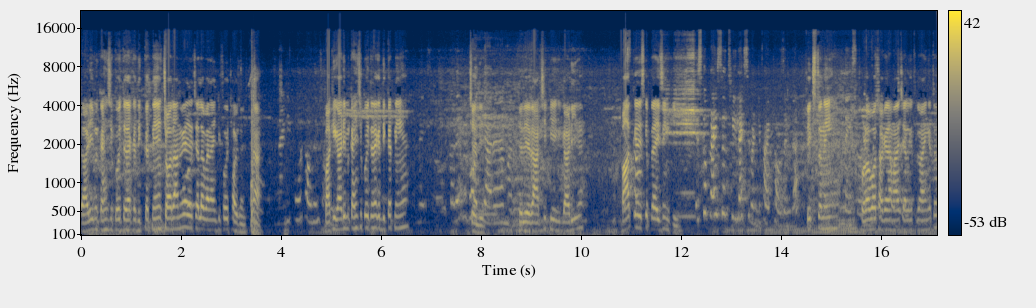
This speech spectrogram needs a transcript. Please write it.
गाड़ी में कहीं से कोई तरह की दिक्कत नहीं है। चौरानवे हज़ार चला हुआ नाइन्टी फोर थाउज़ेंड ना? बाकी गाड़ी में कहीं से कोई तरह की दिक्कत नहीं है। चलिए। चलिए रांची की गाड़ी है। बात करें इसके प्राइसिंग की। इसका price sir three lakh seventy five thousand का। फिक्स तो नहीं है? नहीं थोड़ा बहुत अगर हमारे चैनल के थ्रू आएँगे तो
